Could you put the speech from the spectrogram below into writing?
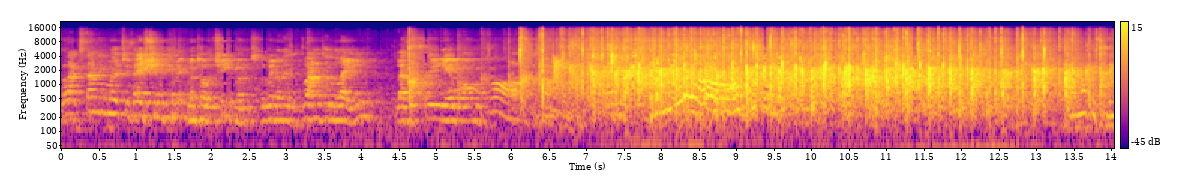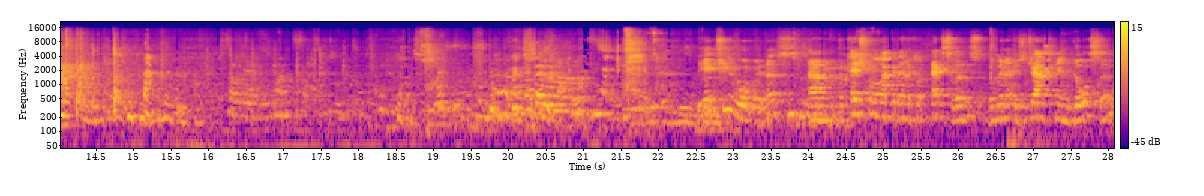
For outstanding motivation, commitment or achievement, the winner is Brandon Lane, level 3, year 1, Arts um, Vocational and Academic Excellence, the winner is Jasmine Dawson. And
